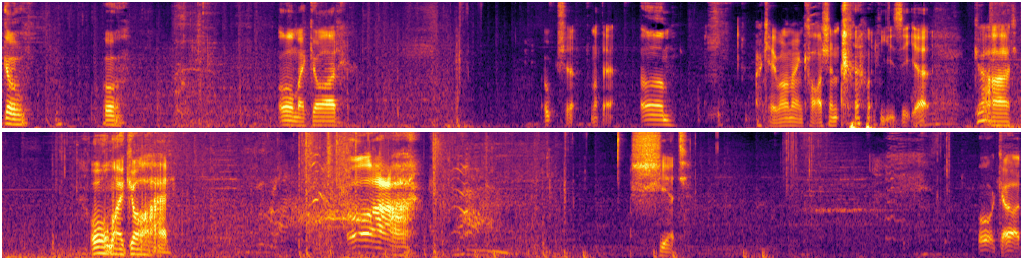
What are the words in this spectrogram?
Go. Oh. Oh my god. Oh shit, not that. Um. Okay, well I'm on caution. I don't want to use it yet. God. Oh my god. Ah. Shit. Oh god.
